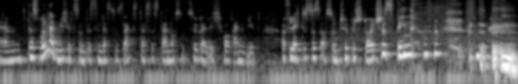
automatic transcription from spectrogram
Ähm, das wundert mich jetzt so ein bisschen, dass du sagst, dass es da noch so zögerlich vorangeht. Aber vielleicht ist das auch so ein typisch deutsches Ding.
